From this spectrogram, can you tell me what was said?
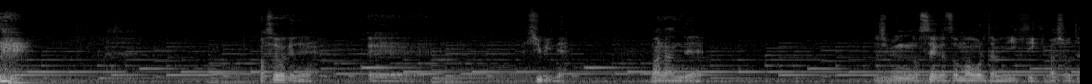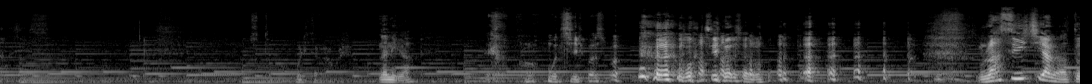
うん。まあ、そういうわけでね、えー日々ね学んで自分の生活を守るために生きていきましょうって話です。ちょっと無理かなこ何が？れこの餅入れましょう。もちろんそのラス1やんあと。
